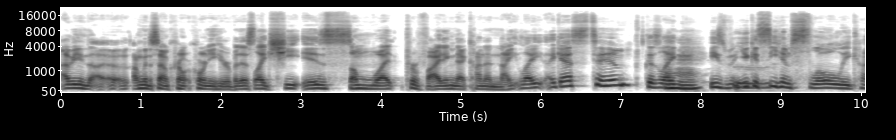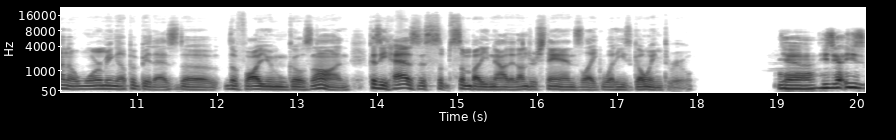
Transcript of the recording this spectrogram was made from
I mean, uh, I'm going to sound corny here, but it's like she is somewhat providing that kind of nightlight, I guess, to him because like Mhm. he's you can Mhm. see him slowly kind of warming up a bit as the the volume goes on because he has this somebody now that understands like what he's going through. yeah, he's got, he's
